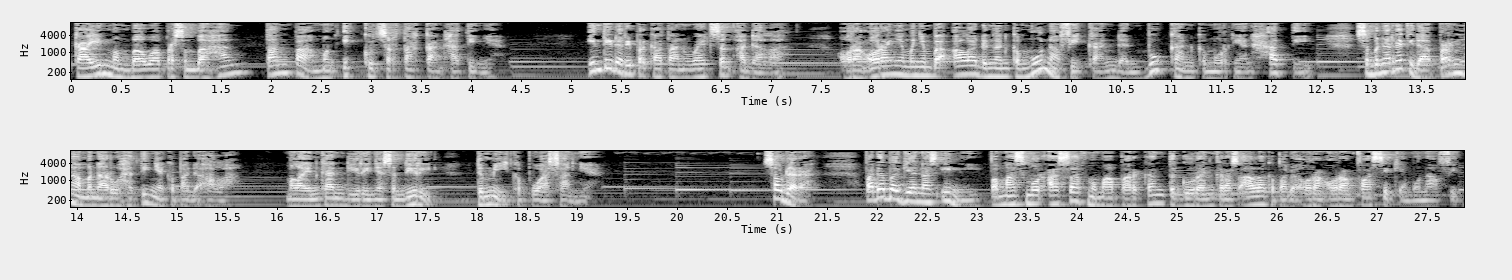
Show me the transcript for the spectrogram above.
Kain membawa persembahan tanpa mengikut sertakan hatinya. Inti dari perkataan Watson adalah orang-orang yang menyembah Allah dengan kemunafikan dan bukan kemurnian hati sebenarnya tidak pernah menaruh hatinya kepada Allah, melainkan dirinya sendiri demi kepuasannya. Saudara, pada bagian nas ini, pemazmur Asaf memaparkan teguran keras Allah kepada orang-orang fasik yang munafik.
